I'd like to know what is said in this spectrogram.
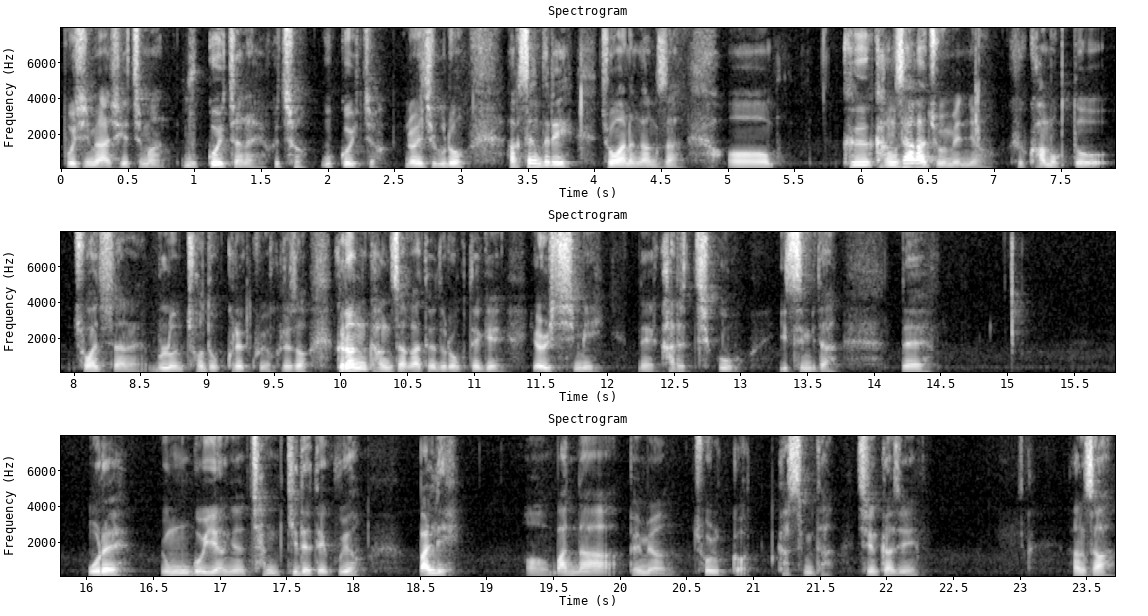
보시면 아시겠지만 웃고 있잖아요. 그렇죠? 웃고 있죠. 이런 식으로 학생들이 좋아하는 강사. 어, 그 강사가 좋으면요. 그 과목도 좋아지잖아요. 물론 저도 그랬고요. 그래서 그런 강사가 되도록 되게 열심히 네, 가르치고 있습니다. 네. 올해 용문고 2학년 참 기대되고요. 빨리 어, 만나 뵈면 좋을 것 같습니다. 지금까지 강사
